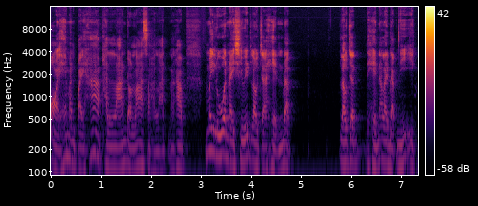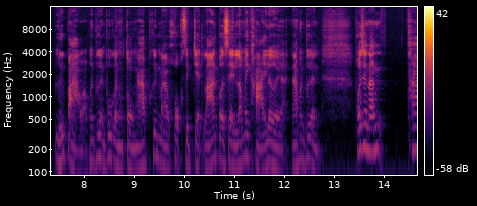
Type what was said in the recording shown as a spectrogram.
ปล่อยให้มันไป 5,000 ล้านดอลลาร์สหรัฐนะครับ ไม่รู้ว่าในชีวิตเราจะเห็นแบบ เราจะเห็นอะไรแบบนี้อีกหรือเปล่าอะเพื่อนๆพูดกันตรงๆนะครับ ขึ้นมา 67 ล้านเปอร์เซ็นต์แล้วไม่ขายเลยอะนะเพื่อนๆ ราะฉะนั้นถ้า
